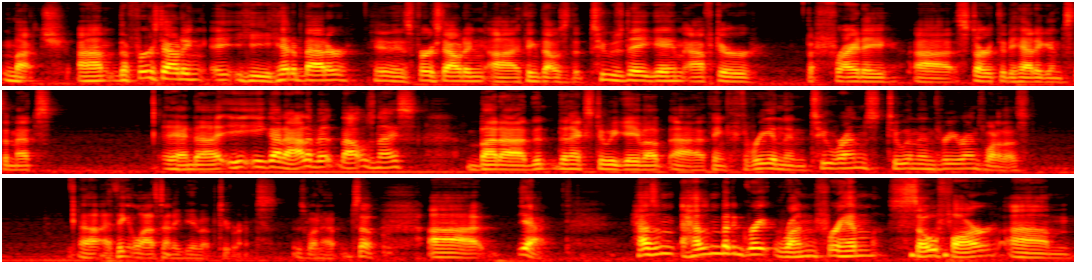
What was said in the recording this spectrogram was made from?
much. Um, the first outing, eh, he hit a batter in his first outing. Uh, I think that was the Tuesday game after the Friday uh, start that he had against the Mets. And uh, he, he, got out of it. That was nice. But uh, the, the, next two, he gave up, uh, I think, three and then two runs, two and then three runs, one of those. I think last night he gave up two runs, is what happened. So, yeah hasn't hasn't been a great run for him so far. Um,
